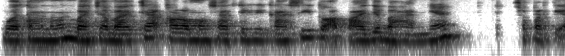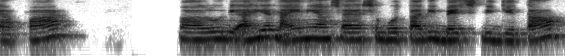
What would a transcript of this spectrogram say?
buat teman-teman baca-baca kalau mau sertifikasi itu apa aja bahannya, seperti apa. Lalu di akhir, nah ini yang saya sebut tadi badge digital,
